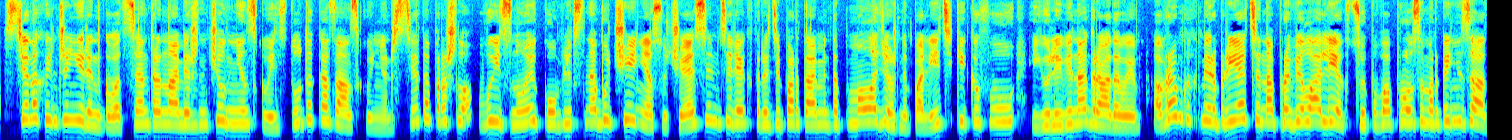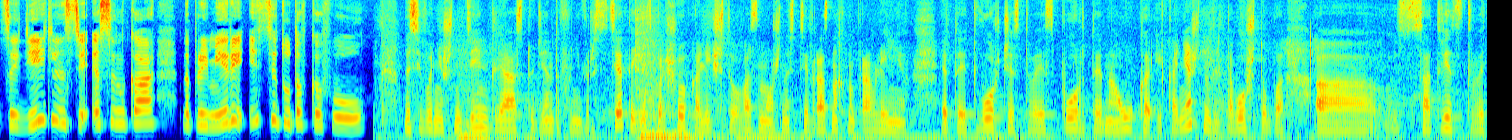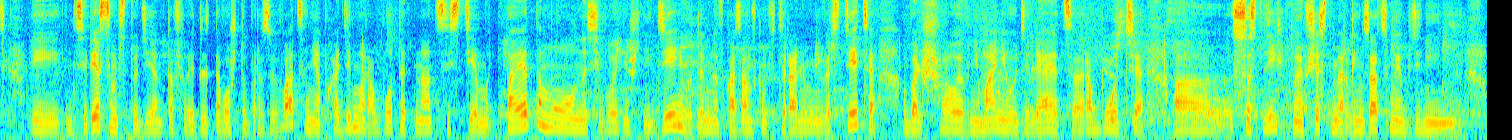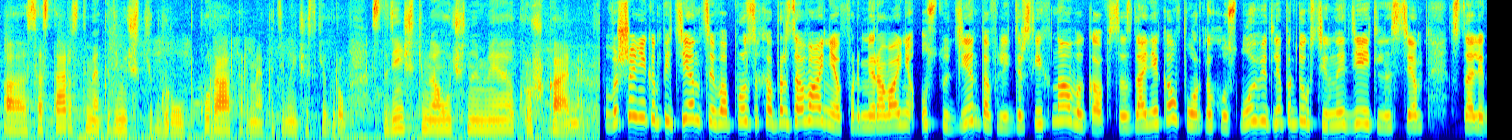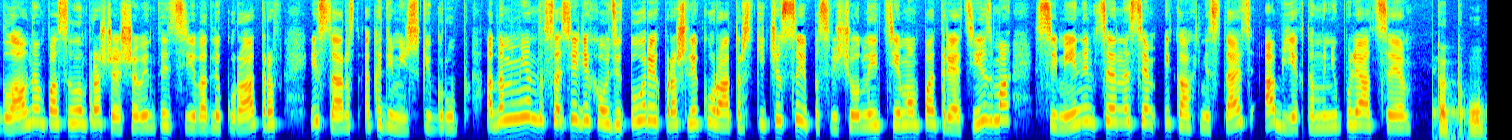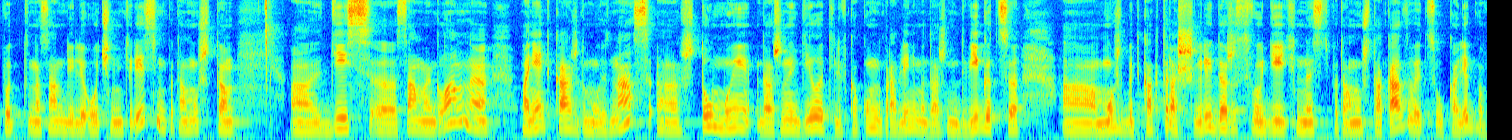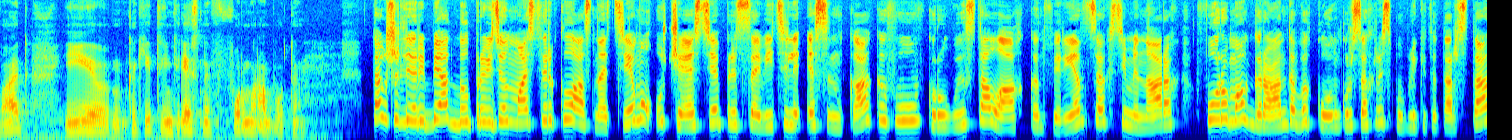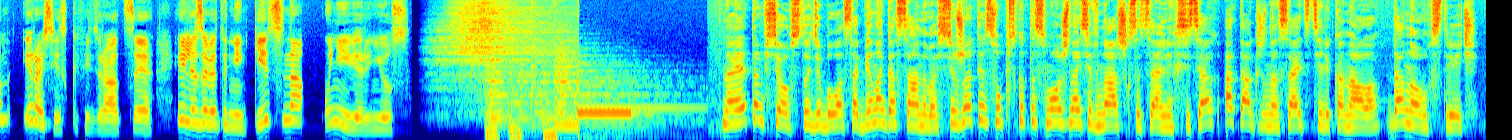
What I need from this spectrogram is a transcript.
В стенах инжинирингового центра Набережно-Челнинского института Казанского университета прошло выездное комплексное обучение с участием директора Департамента по молодежной политике КФУ Юлии Виноградовой. А в рамках мероприятия она провела лекцию по вопросам организации деятельности СНК на примере институтов КФУ. На сегодняшний день для студентов университета есть большое количество возможностей в разных направлениях. Это и творчество, и спорт, и наука. И, конечно, для того, чтобы э, соответствовать и интересам студентов, и для того, чтобы развиваться, необходимо работать над системой. Поэтому на сегодняшний день, вот именно в Казанском федеральном университете, большое внимание уделяется работе э, со студенческими общественными организациями и объединениями, э, со старостами академических групп, кураторами академических групп, студенческими научными кружками. Повышение компетенций в вопросах образования, формирование у студентов лидерских навыков, создание комфортных условий для продуктивной деятельности стали главным посылом прошедшего интенсива для кураторов и старост академических групп. Одномоментно в соседних аудиториях прошли кураторские часы, посвященные темам патриотизма, семейным ценностям и как не стать объектом манипуляции. Этот опыт на самом деле очень интересен, потому что Здесь э, самое главное понять каждому из нас, э, что мы должны делать или в каком направлении мы должны двигаться, а, может быть, как-то расширить даже свою деятельность, потому что, оказывается, у коллег бывают и какие-то интересные формы работы. Также для ребят был проведен мастер-класс на тему участия представителей СНК КФУ в круглых столах, конференциях, семинарах, форумах, грантовых конкурсах Республики Татарстан и Российской Федерации. Елизавета Никитина, Univer News. На этом все. В студии была Сабина Гасанова. Сюжеты из выпуска ты сможешь найти в наших социальных сетях, а также на сайте телеканала. До новых встреч!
